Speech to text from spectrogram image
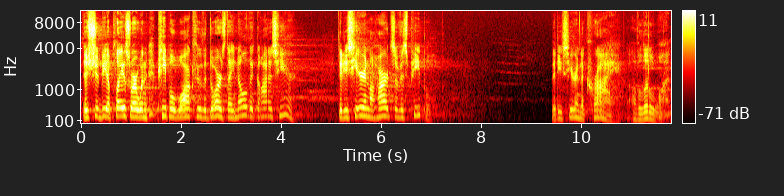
This should be a place where when people walk through the doors, they know that God is here, that He's here in the hearts of His people, that He's here in the cry of a little one.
